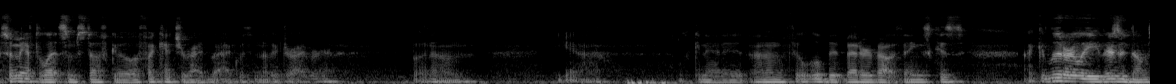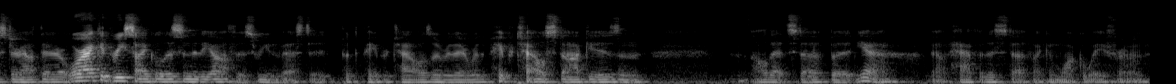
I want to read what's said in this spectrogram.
so I may have to let some stuff go if I catch a ride back with another driver. But um, yeah, looking at it, um, I feel a little bit better about things because I could literally, there's a dumpster out there, or I could recycle this into the office, reinvest it, put the paper towels over there where the paper towel stock is and all that stuff. But yeah, about half of this stuff I can walk away from.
